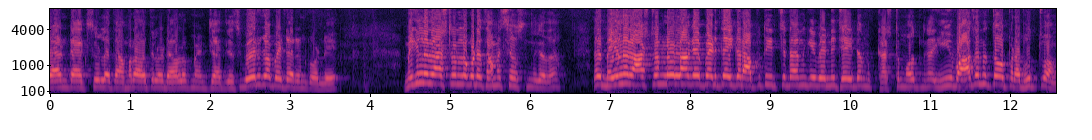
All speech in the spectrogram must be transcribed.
ల్యాండ్ ట్యాక్స్ లేకపోతే అమరావతిలో డెవలప్మెంట్ ఛార్జెస్ వేరుగా పెట్టారనుకోండి మిగిలిన రాష్ట్రంలో కూడా సమస్య వస్తుంది కదా. లేదా మిగిలిన రాష్ట్రంలో లాగే పెడితే ఇక్కడ అప్పు తీర్చడానికి ఇవన్నీ చేయడం కష్టమవుతుంది. కదా ఈ వాదనతో ప్రభుత్వం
